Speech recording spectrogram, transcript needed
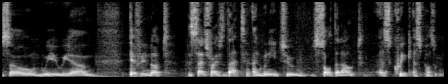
So we, we are um, definitely not satisfied with that, and we need to sort that out as quick as possible.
